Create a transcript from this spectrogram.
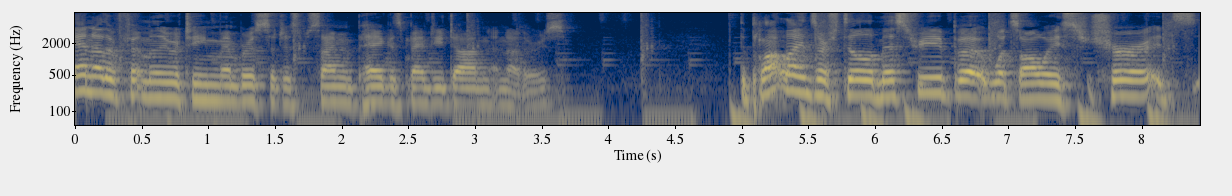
and other familiar team members such as Simon Pegg as Benji Dunn and others. The plot lines are still a mystery, but what's always sure it's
